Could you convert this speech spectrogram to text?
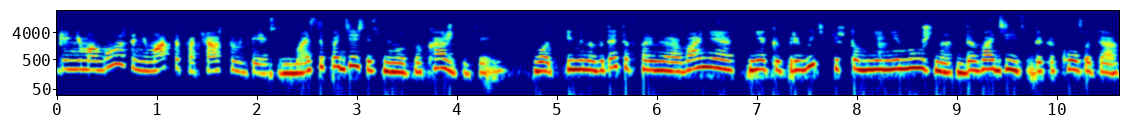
Я не могу заниматься по часу в день. Занимайся по 10 минут, но каждый день. Вот именно вот это формирование некой привычки, что мне не нужно доводить до какого-то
